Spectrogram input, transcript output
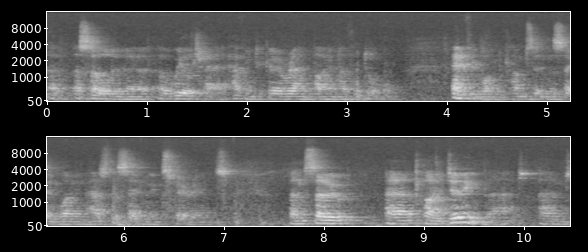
a, a, soul in a, a wheelchair having to go around by another door. Everyone comes in the same way and has the same experience. And so uh, by doing that and,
